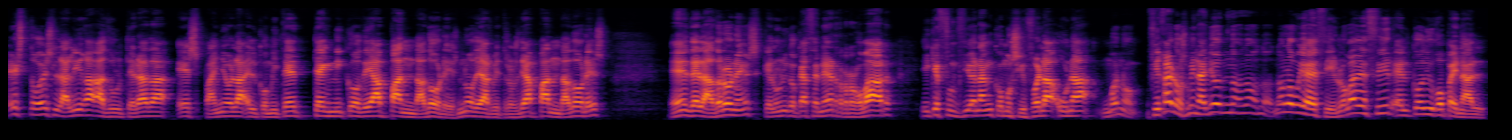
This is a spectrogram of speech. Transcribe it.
Esto es la Liga Adulterada Española, el Comité Técnico de Apandadores, no de árbitros, de apandadores, ¿eh? de ladrones, que lo único que hacen es robar y que funcionan como si fuera una... Bueno, fijaros, mira, yo no, no, no, no lo voy a decir, lo va a decir el Código Penal.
